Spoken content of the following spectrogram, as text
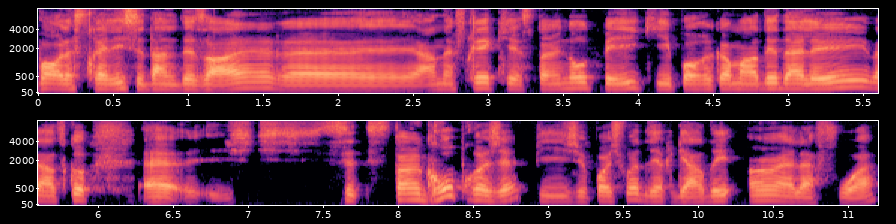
Bon, l'Australie, c'est dans le désert. en Afrique, c'est un autre pays qui est pas recommandé d'aller. En tout cas, c'est, c'est un gros projet, puis j'ai pas le choix de les regarder un à la fois.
